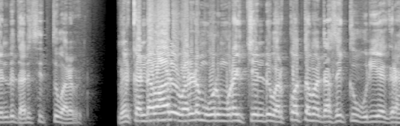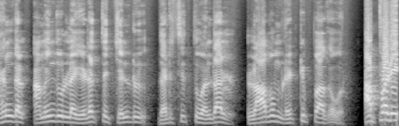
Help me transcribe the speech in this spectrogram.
சென்று தரிசித்து வர வேண்டும். மேற்கண்டவாறு வருடம் ஒரு முறை சென்று வர்க்கோத்தம தசைக்கு உரிய கிரகங்கள் அமைந்துள்ள இடத்தை சென்று தரிசித்து வந்தால் லாபம் ரெட்டிப்பாக வரும். அப்படி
